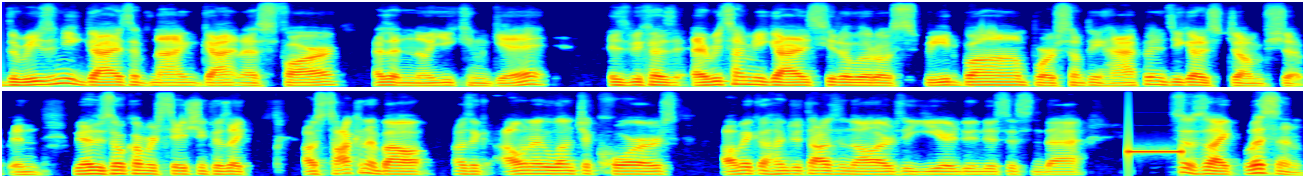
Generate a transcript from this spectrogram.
the reason you guys have not gotten as far as I know you can get is because every time you guys hit a little speed bump or something happens, you guys jump ship. And we had this whole conversation because like I was talking about, I was like, I want to launch a course. I'll make a hundred thousand dollars a year doing this, this, and that. So it's like, listen,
